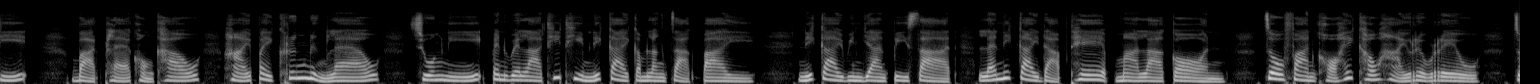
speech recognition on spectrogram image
ธิ บาดแผลของเขาหายไปครึ่งหนึ่งแล้ว ช่วงนี้เป็นเวลาที่ทีมนิกายกำลังจากไป นิกายวิญญาณปีศาจและนิกายดาบเทพมาลาก่อน โจฟานขอให้เขาหายเร็วๆ โจ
